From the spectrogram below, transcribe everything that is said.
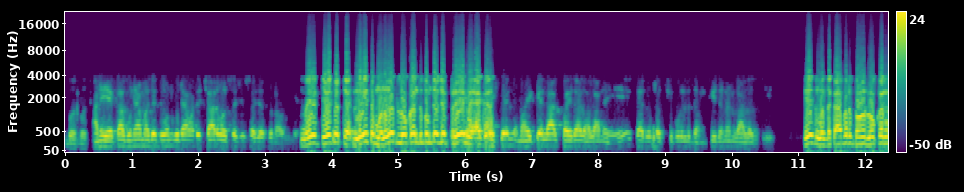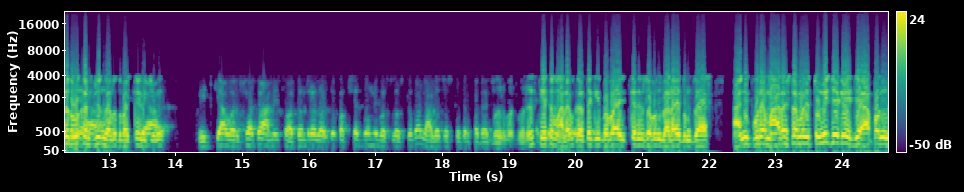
बरोबर आणि एका गुन्ह्यामध्ये दोन गुन्ह्यामध्ये चार वर्षाची सजा सुनावली आहे. नाही ते तर नाही तर म्हणूनच लोकांचं तुमचं जे प्रेम आहे ऐका- मायकेल मायकेल आज पैदा झाला नाही. त्या जो बच्चू कडूला धमकी देणं आणि लालच देईल. तेच म्हणतं काय बरं थोडं लोकांना थोडं कन्फ्युजन झालं होतं बाकी काही नाही. इतक्या- वर्षाचं आम्ही स्वातंत्र्य लढतो पक्षात जाऊन मी बसलो असतो का? लालच असतो तर कदाचित. बरोबर ते तर मला कळतं की बाबा इतक्या दिवसापासून लढा आहे तुमचा. आणि पुऱ्या महाराष्ट्रामध्ये तुम्ही जे काही जे अपंग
